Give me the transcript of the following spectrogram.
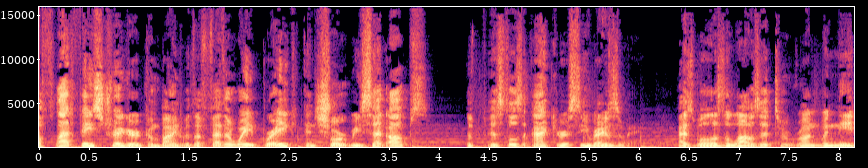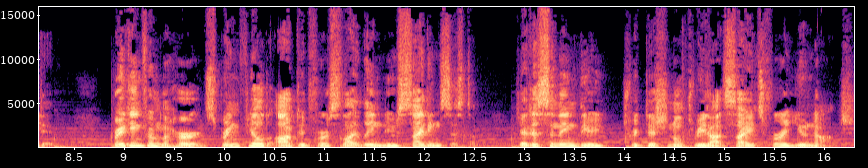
A flat face trigger combined with a featherweight brake and short reset ups, the pistol's accuracy resume, as well as allows it to run when needed. Breaking from the herd, Springfield opted for a slightly new sighting system, jettisoning the traditional 3 dot sights for a U notch.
